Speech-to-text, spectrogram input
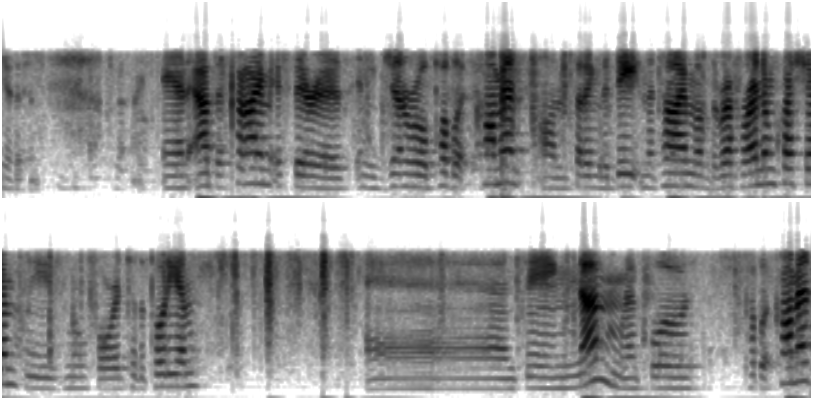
Yes. And at this time, if there is any general public comment on setting the date and the time of the referendum question, please move forward to the podium. And seeing none, I'm going to close public comment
